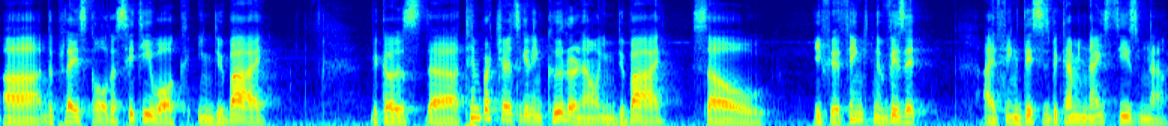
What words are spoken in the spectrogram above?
Uh, the place called the City Walk in Dubai because the temperature is getting cooler now in Dubai. So if you're thinking to visit, I think this is becoming nice season now.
